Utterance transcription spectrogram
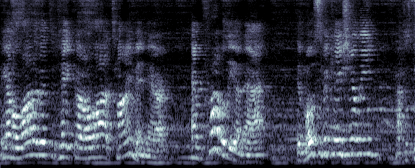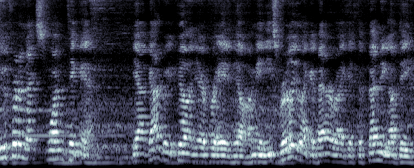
They have a lot of it to take a lot of time in there. And probably on that, the most occasionally, have to do for the next one to take in. Yeah, I've got a great feeling here for Adin Hill. I mean, he's really like a better like a defending of the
